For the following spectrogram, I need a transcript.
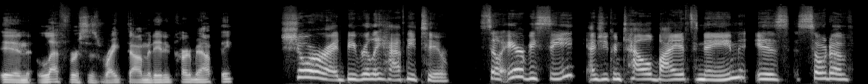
in left versus right dominated cardiomyopathy? Sure, I'd be really happy to. So ARVC, as you can tell by its name, is sort of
